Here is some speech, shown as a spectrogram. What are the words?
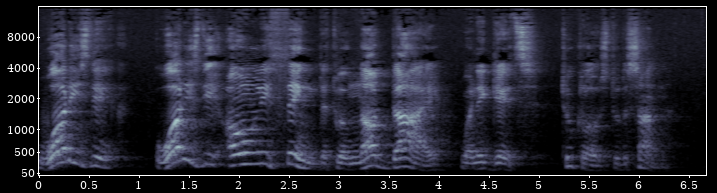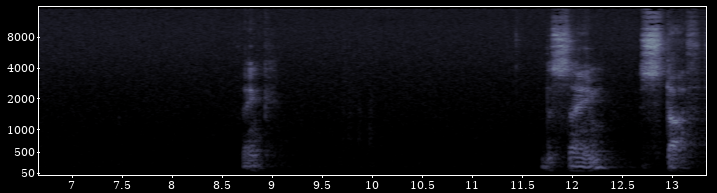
what is the, what is the only thing that will not die when it gets too close to the sun? Think. The same stuff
